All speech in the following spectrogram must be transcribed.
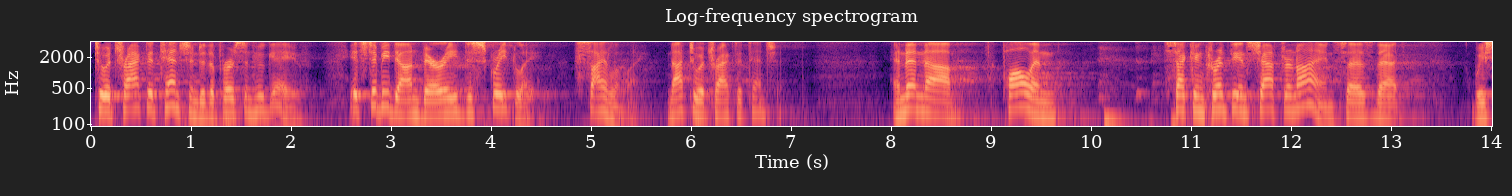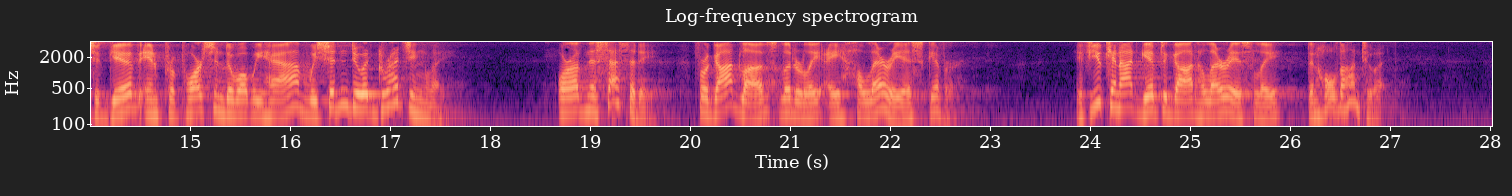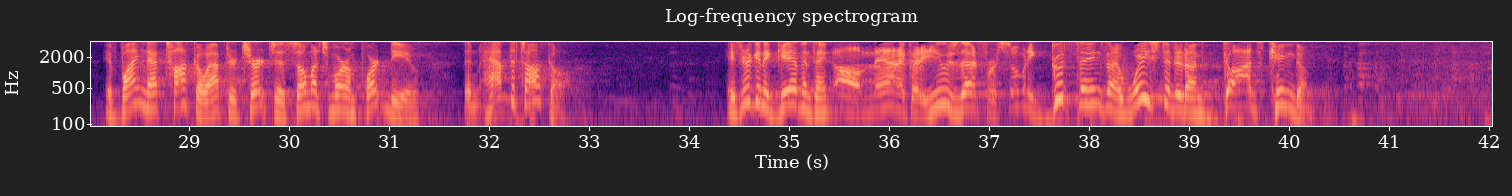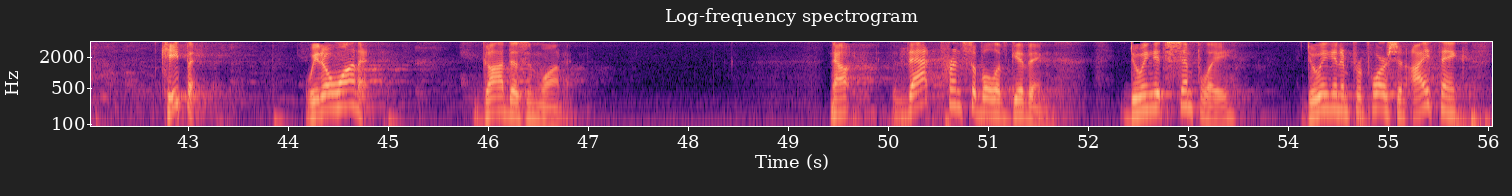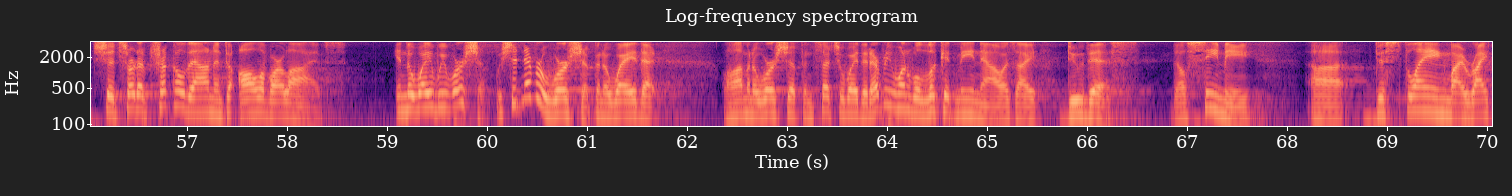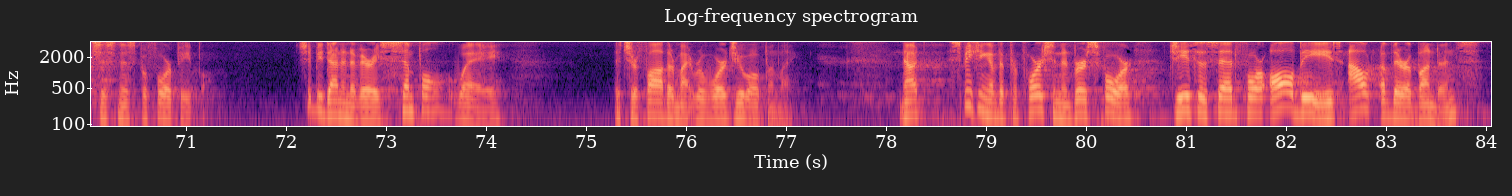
to attract attention to the person who gave. It's to be done very discreetly, silently, not to attract attention. And then uh, Paul in 2 Corinthians chapter 9 says that we should give in proportion to what we have. We shouldn't do it grudgingly or of necessity. For God loves, literally, a hilarious giver. If you cannot give to God hilariously, then hold on to it. If buying that taco after church is so much more important to you, then have the taco. If you're going to give and think, oh man, I could have used that for so many good things and I wasted it on God's kingdom, keep it. We don't want it. God doesn't want it. Now, that principle of giving, doing it simply, doing it in proportion, I think should sort of trickle down into all of our lives in the way we worship. We should never worship in a way that, well, I'm going to worship in such a way that everyone will look at me now as I do this. They'll see me uh, displaying my righteousness before people. It should be done in a very simple way that your Father might reward you openly. Now, speaking of the proportion in verse 4, Jesus said, For all these, out of their abundance,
